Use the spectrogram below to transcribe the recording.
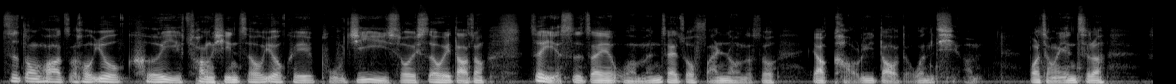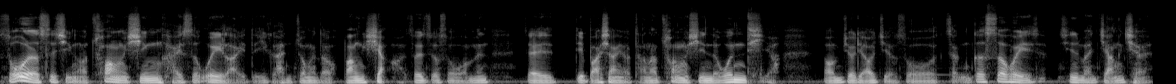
自动化之后又可以创新之后又可以普及于所有社会大众？这也是在我们在做繁荣的时候。要考虑到的问题啊，不过总而言之呢，所有的事情啊，创新还是未来的一个很重要的方向啊。这就是我们在第八项要谈到创新的问题啊，我们就了解说，整个社会基本讲起来，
